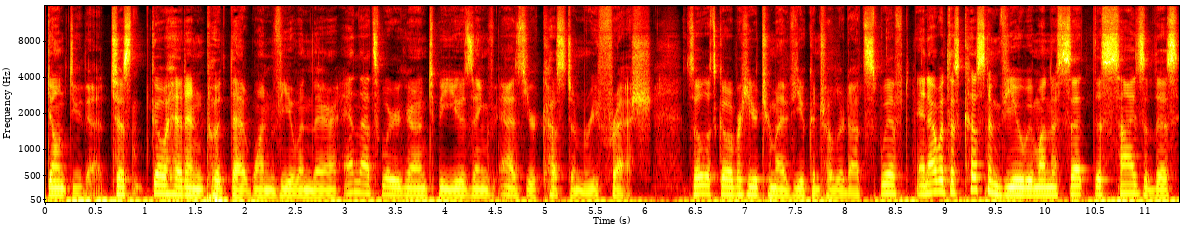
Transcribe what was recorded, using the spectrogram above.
don't do that. Just go ahead and put that one view in there, and that's what you're going to be using as your custom refresh. So let's go over here to my view controller.swift, and now with this custom view, we want to set the size of this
